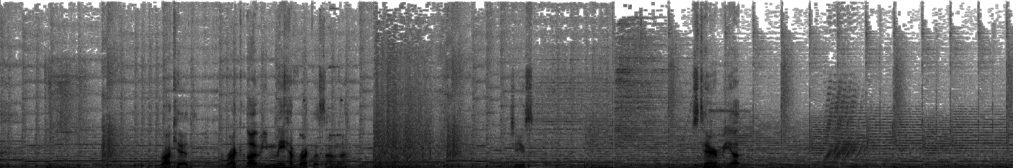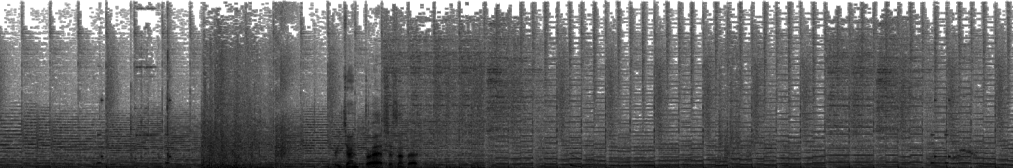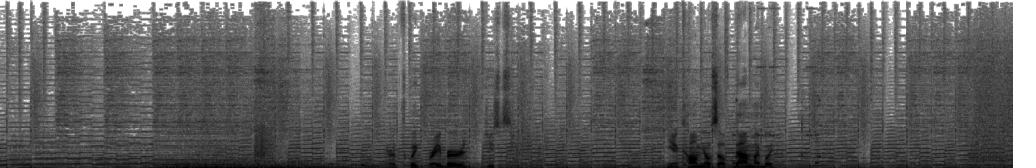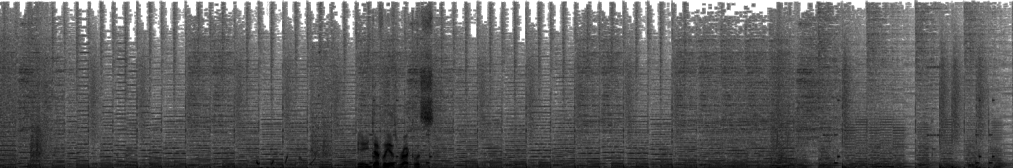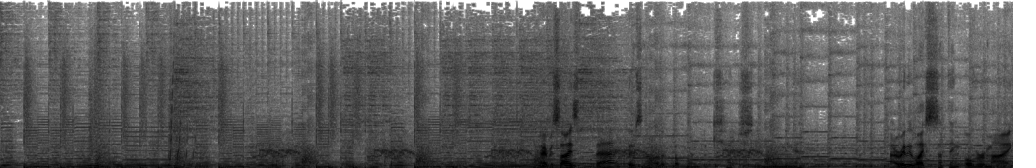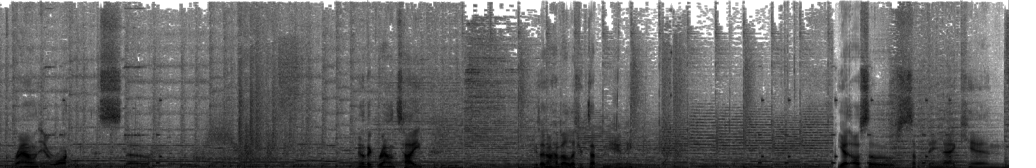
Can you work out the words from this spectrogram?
Rockhead. Wreck? Oh, you may have Reckless, I don't know. Jeez. It's tearing me up. Return Thrash, that's not bad. Earthquake Brave Bird. Jesus. You need to calm yourself down, my boy. Yeah, he definitely has Reckless. Besides that, there's no other Pokemon to be catching. I really like something over my ground and rock weakness, though. Another ground type. Because I don't have an electric type immunity. Yet also something that can...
